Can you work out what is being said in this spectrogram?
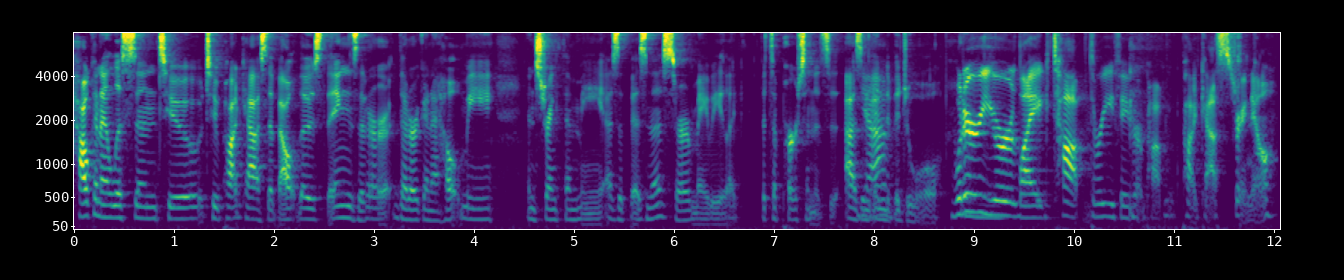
how can i listen to to podcasts about those things that are that are going to help me and strengthen me as a business or maybe like if it's a person it's as an individual What are your like top three favorite pop- podcasts right now?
